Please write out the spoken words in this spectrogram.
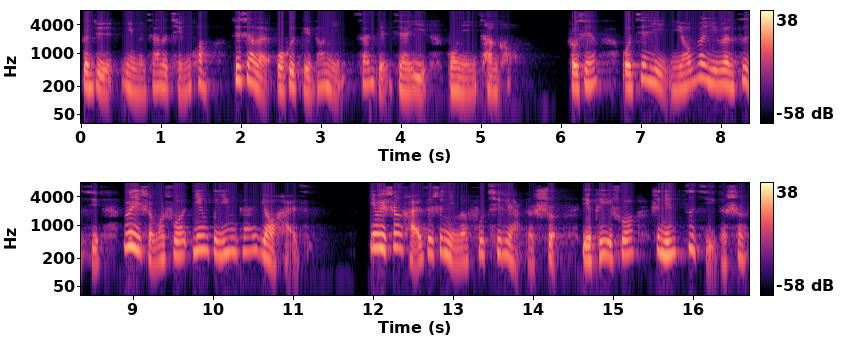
根据你们家的情况，接下来我会给到您三点建议，供您参考。首先，我建议你要问一问自己，为什么说应不应该要孩子？因为生孩子是你们夫妻俩的事儿，也可以说是您自己的事儿。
